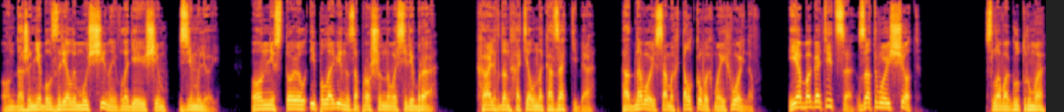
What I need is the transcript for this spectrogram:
он даже не был зрелым мужчиной, владеющим землей. Он не стоил и половины запрошенного серебра. Хальфдан хотел наказать тебя, одного из самых толковых моих воинов, и обогатиться за твой счет. Слова Гутрума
